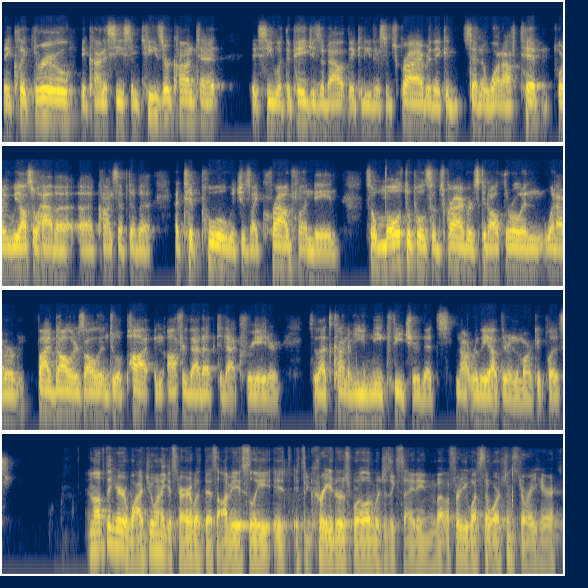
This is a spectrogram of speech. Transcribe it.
They click through. They kind of see some teaser content they see what the page is about, they could either subscribe or they could send a one-off tip. Or we also have a, a concept of a, a tip pool, which is like crowdfunding. So multiple subscribers could all throw in whatever five dollars all into a pot and offer that up to that creator. So that's kind of a unique feature that's not really out there in the marketplace. And I'd love to hear why do you want to get started with this? Obviously, it, it's a creator's world, which is exciting. But for you, what's the origin story here?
